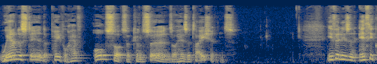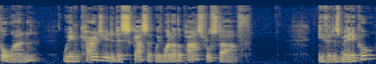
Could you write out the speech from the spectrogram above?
We understand that people have all sorts of concerns or hesitations. If it is an ethical one, we encourage you to discuss it with one of the pastoral staff. If it is medical,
